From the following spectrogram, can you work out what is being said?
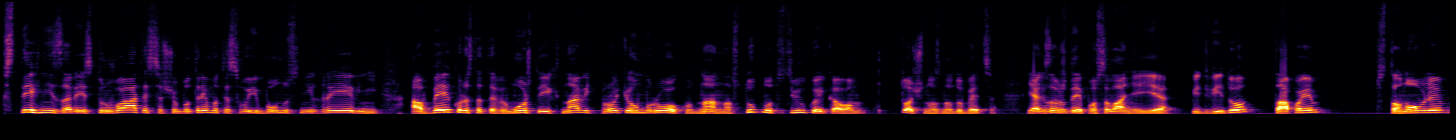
Встигніть зареєструватися, щоб отримати свої бонусні гривні. А використати ви можете їх навіть протягом року на наступну цивілку, яка вам точно знадобиться. Як завжди, посилання є під відео. Тапаємо, встановлюємо,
